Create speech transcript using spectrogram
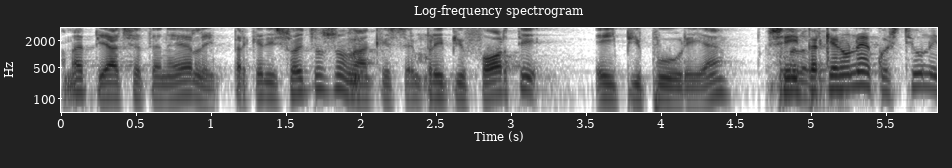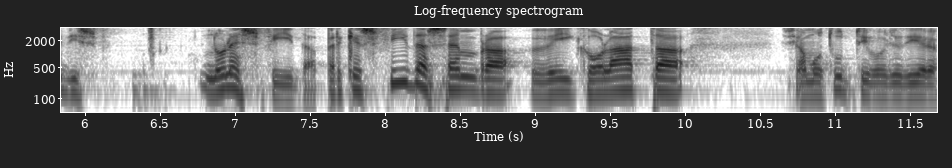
a me piace tenerli, perché di solito sono anche sempre i più forti e i più puri. Eh? Sì, perché non è questione di sf- non è sfida, perché sfida sembra veicolata. Siamo tutti, voglio dire,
